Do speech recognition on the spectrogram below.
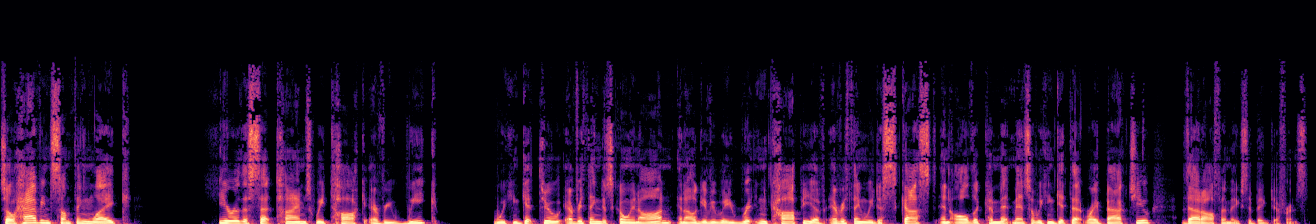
So having something like here are the set times we talk every week we can get through everything that's going on, and I'll give you a written copy of everything we discussed and all the commitments, so we can get that right back to you. That often makes a big difference.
